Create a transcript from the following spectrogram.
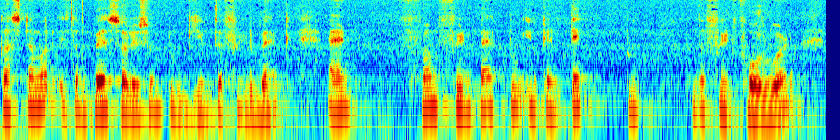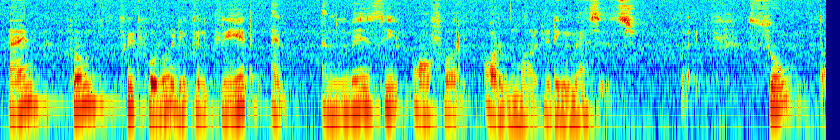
Customer is the best solution to give the feedback and from feedback to you can take to, the feed forward and from feed forward you can create an amazing offer or marketing message right? So the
